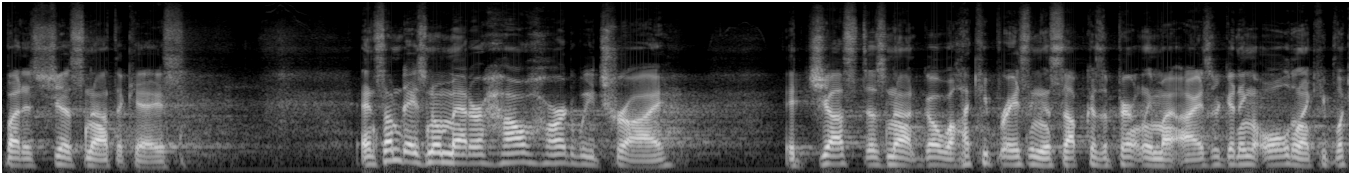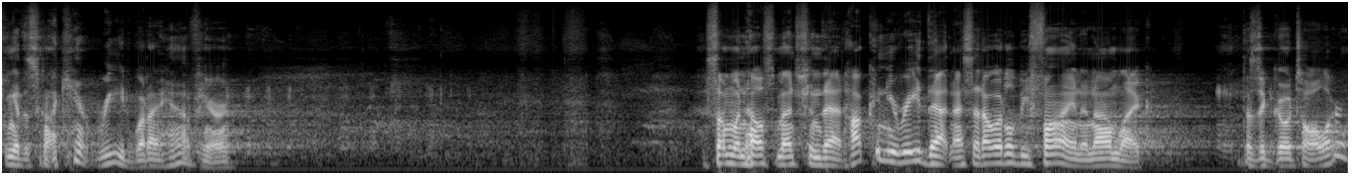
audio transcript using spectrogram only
But it's just not the case. And some days, no matter how hard we try, it just does not go well. I keep raising this up because apparently my eyes are getting old, and I keep looking at this. I can't read what I have here. Someone else mentioned that. How can you read that? And I said, Oh, it'll be fine. And I'm like, Does it go taller?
